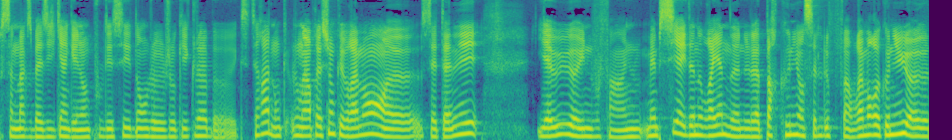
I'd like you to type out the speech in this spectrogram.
Saint-Max Basilica un gagnant de poule d'essai dans le Jockey Club, etc. Donc on a l'impression que vraiment cette année il y a eu euh, une, enfin, même si Aidan O'Brien ne, l'a pas reconnu en salle de, enfin, vraiment reconnu euh,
